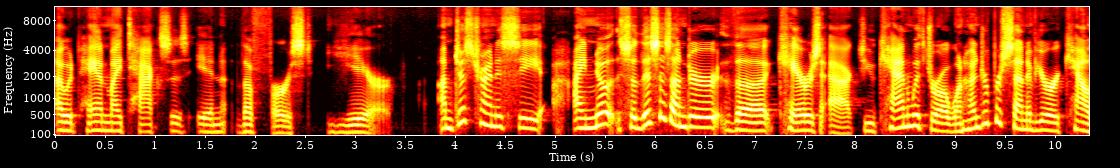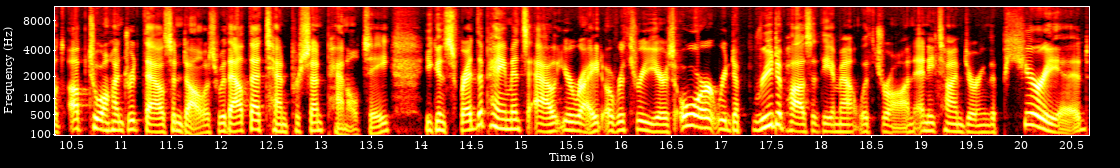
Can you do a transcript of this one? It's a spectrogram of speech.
I would pay on my taxes in the first year? I'm just trying to see. I know. So this is under the CARES Act. You can withdraw 100% of your account up to $100,000 without that 10% penalty. You can spread the payments out, you're right, over three years, or rede- redeposit the amount withdrawn anytime during the period.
